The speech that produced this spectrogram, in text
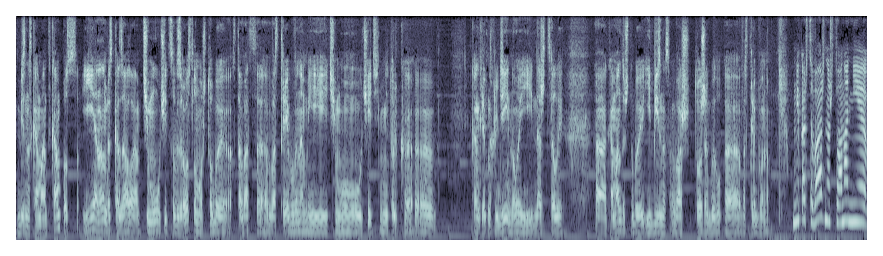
бизнес-команд «Кампус», и она нам рассказала, чему учиться взрослому, чтобы оставаться востребованным, и чему учить не только э, конкретных людей, но и даже целые команды, чтобы и бизнес ваш тоже был востребованным. Мне кажется, важно, что она не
